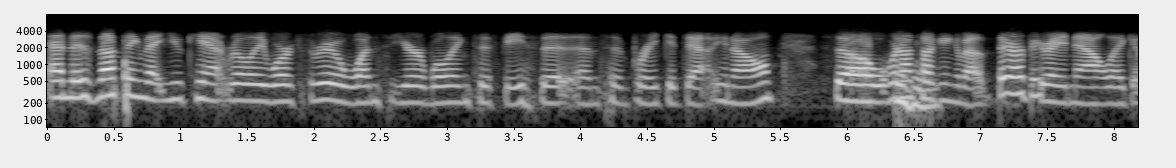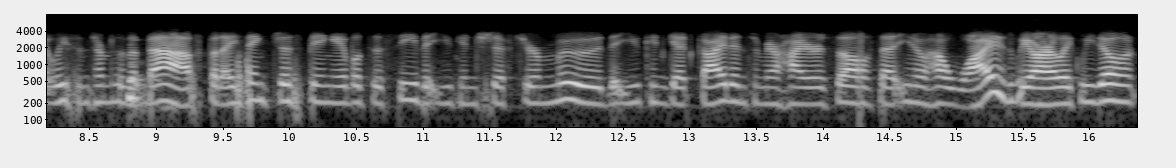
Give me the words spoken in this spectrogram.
and there's nothing that you can't really work through once you're willing to face it and to break it down, you know. So we're not Mhm. talking about therapy right now, like at least in terms of the bath, but I think just being able to see that you can shift your mood, that you can get guidance from your higher self, that you know how wise we are. Like we don't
